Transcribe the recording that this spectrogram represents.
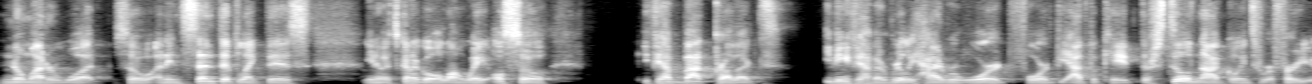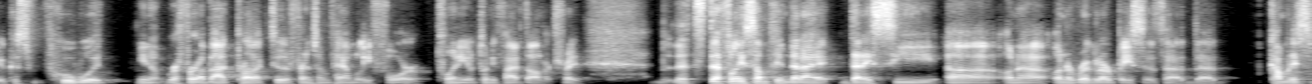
no matter what. So an incentive like this you know it's going to go a long way. Also if you have a bad product even if you have a really high reward for the advocate, they're still not going to refer you because who would, you know, refer a bad product to their friends and family for 20 or $25, right? That's definitely something that I that I see uh, on a on a regular basis that, that companies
